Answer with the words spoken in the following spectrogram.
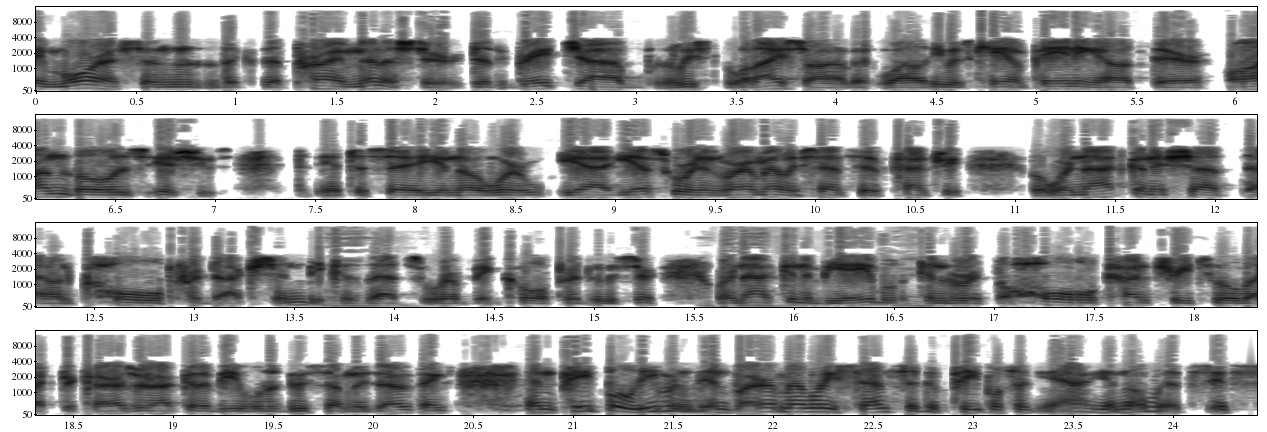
say, Morrison, the, the prime minister, did a great job, at least what I saw of it, while he was campaigning out there on those issues. To say, you know, we're, yeah, yes, we're an environmentally sensitive country, but we're not going to shut down coal production because mm-hmm. that's, we're a big coal producer. We're not going to be able to convert the whole country to electric cars. We're not going to be able to do some of these other things. And people, even environmentally sensitive people said, yeah, you know, it's, it's,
